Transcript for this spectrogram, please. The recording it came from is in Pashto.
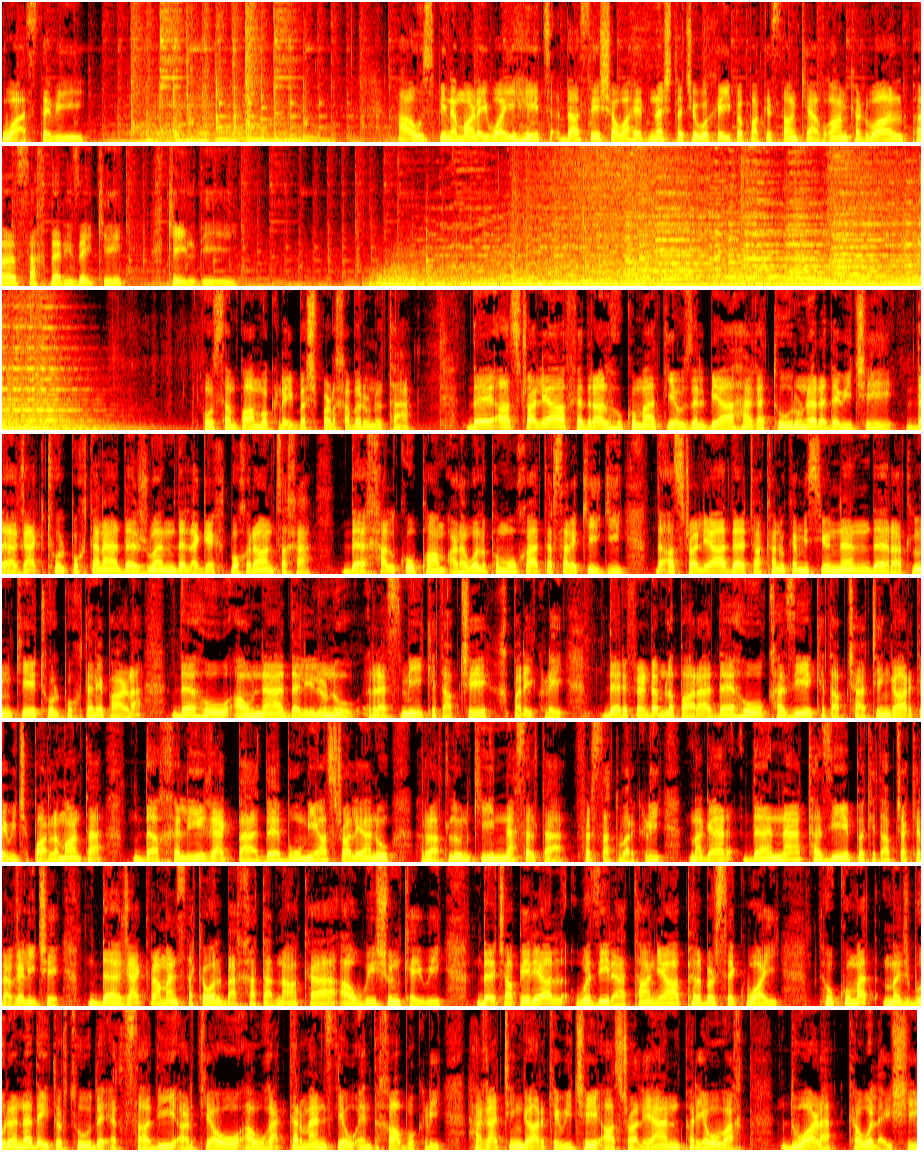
واستوي او سپینه ماڼۍ وایي هیڅ داسې شواهد نشته چې وخی په پاکستان کې افغان کډوال په سخت دریزي کې ښکیل دي اوس هم پام وکړئ بشپړ خبرونه ته د استرالیا فدرال حکومت یو ځل بیا هغه تورونه ردوي چې د غږ ټول پښتنه د ژوند د لګښت بحران څخه د خلکو پام اړول په موخه تر سره کیږي د استرالیا د ټاکنو کمیسیون نن د راتلونکو ټول پښتنې په اړه د هو او نه دلیلونو رسمي کتابچه خپرې کړې د ریفرندم لپاره د هو قضیه کتابچه ټینګار کوي چې پارلمان ته داخلي غږ به د بومي استرالیانو راتلونکي نسل ته فرصت ورکړي مګر د نه قضیه په کتابچه کې راغلي چې د غک رامنځته کول به خطرناک او ویشونکي وي د چاپیریال وزیره تانیا پلبرسک وای حکومت مجبور نه دی ترڅو د اقتصادي اړتیاو او غک ترمنځ یو انتخاب وکړي هغه ټینګار کوي چې استرالیان پر یو وخت دواړه کولای شي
